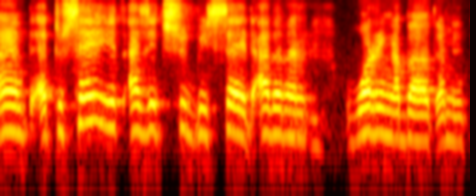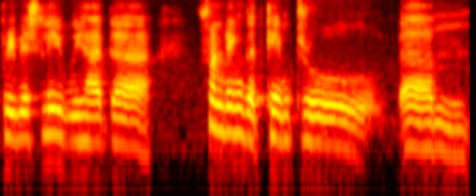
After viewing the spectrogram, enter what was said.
and uh, to say it as it should be said other than worrying about, I mean, previously we had uh, funding that came through um,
